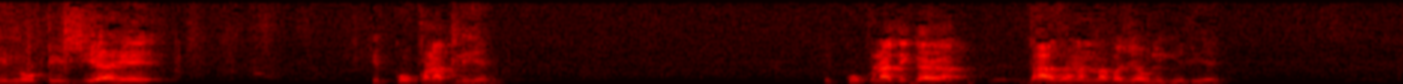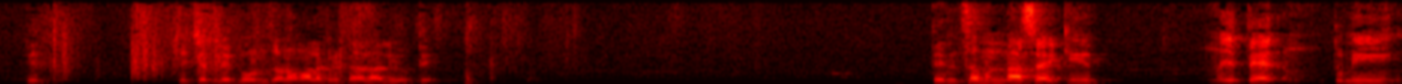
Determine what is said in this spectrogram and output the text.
ही नोटीस जी आहे ही कोकणातली आहे. ही कोकणात एका दहा जणांना बजावली गेली आहे. ते त्याच्यातले दोन जण मला भेटायला आले होते. त्यांचं म्हणणं असं आहे की म्हणजे ते तुम्ही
